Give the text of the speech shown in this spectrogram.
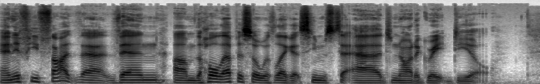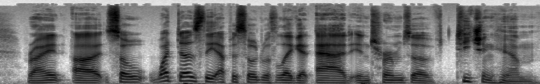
And if he thought that, then um, the whole episode with Leggatt seems to add not a great deal right? Uh, so, what does the episode with Leggatt add in terms of teaching him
